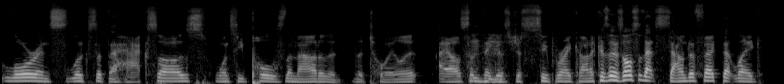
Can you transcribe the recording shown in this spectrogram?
Lawrence looks at the hacksaws once he pulls them out of the, the toilet, I also think is just super iconic. Because there's also that sound effect that like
